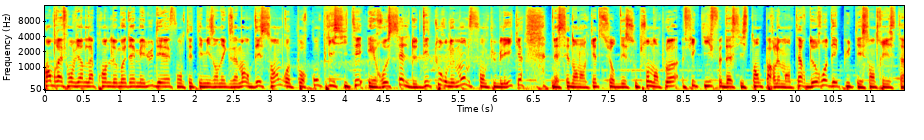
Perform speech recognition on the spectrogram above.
En bref, on vient de l'apprendre, le Modem et l'UDF ont été mis en examen en décembre pour complicité et recel de détournement de fonds publics. C'est dans l'enquête sur des soupçons d'emploi fictif d'assistants parlementaires d'eurodéputés centristes.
